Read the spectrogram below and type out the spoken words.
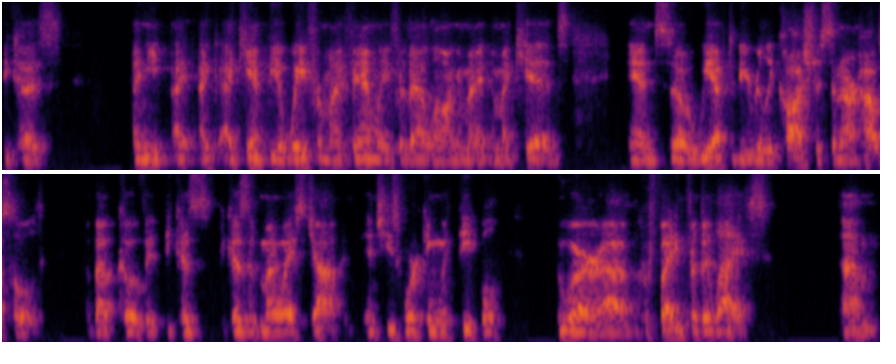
because I need I, I, I can't be away from my family for that long and my and my kids, and so we have to be really cautious in our household about COVID because because of my wife's job. And she's working with people who are uh, who are fighting for their lives, um,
